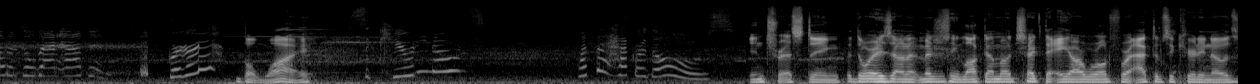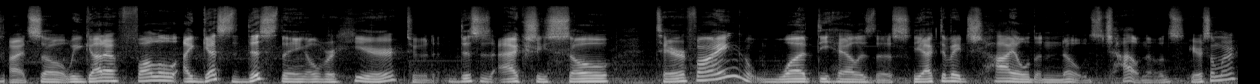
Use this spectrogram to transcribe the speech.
out until that happens. Gregory? But why? Security nodes? What the heck are those? Interesting. The door is on emergency lockdown mode. Check the AR world for active security nodes. All right, so we gotta follow, I guess, this thing over here. Dude, this is actually so terrifying. What the hell is this? Deactivate child nodes. Child nodes? Here somewhere?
